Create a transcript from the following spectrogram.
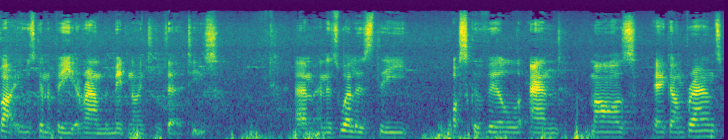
but it was going to be around the mid-1930s. Um, and as well as the Oskar Will and Mars airgun brands,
